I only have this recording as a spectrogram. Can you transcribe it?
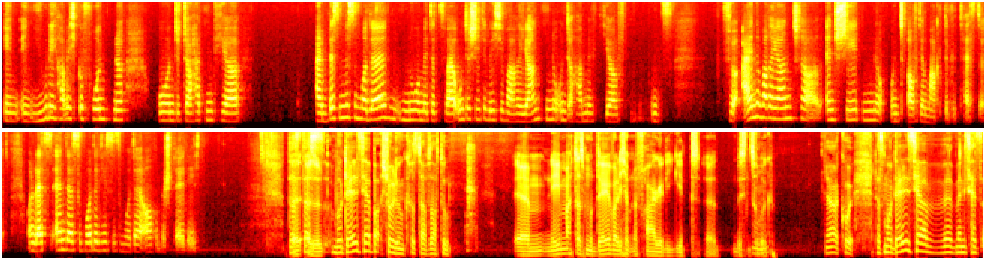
im, im Juli habe ich gefunden. Und da hatten wir ein Businessmodell, nur mit zwei unterschiedlichen Varianten. Und da haben wir uns für eine Variante entschieden und auf dem Markt getestet. Und letztendlich wurde dieses Modell auch bestätigt. Das, das also, Modell ist ja. Entschuldigung, Christoph, sag du. Ähm, nee, mach das Modell, weil ich habe eine Frage, die geht äh, ein bisschen zurück. Mhm. Ja, cool. Das Modell ist ja, wenn ich es jetzt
